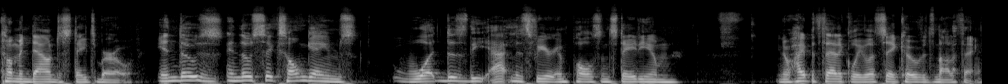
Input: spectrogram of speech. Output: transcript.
coming down to Statesboro. In those in those six home games, what does the atmosphere in Paulson Stadium, you know, hypothetically, let's say COVID's not a thing.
